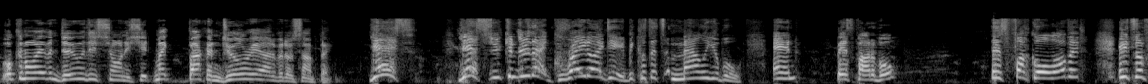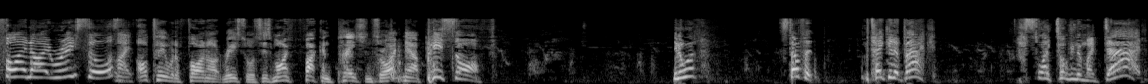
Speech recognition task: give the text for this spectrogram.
What can I even do with this shiny shit? Make fucking jewellery out of it or something? Yes, yes, you can do that. Great idea because it's malleable. And, best part of all, there's fuck all of it. It's a finite resource. Mate, I'll tell you what a finite resource is. My fucking patience, right? Now piss off! You know what? Stuff it. I'm taking it back. It's like talking to my dad.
